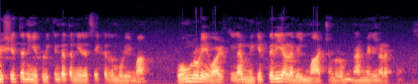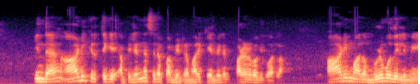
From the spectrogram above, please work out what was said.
விஷயத்தை நீங்கள் குளிக்கின்ற தண்ணீரை சேர்க்கறது மூலியமா உங்களுடைய வாழ்க்கையில் மிகப்பெரிய அளவில் மாற்றங்களும் நன்மைகள் நடக்கும். இந்த ஆடி கிருத்திகை அப்படி என்ன சிறப்பு அப்படின்ற மாதிரி கேள்விகள் பல வகைக்கு வரலாம். ஆடி மாதம் முழுவதிலுமே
